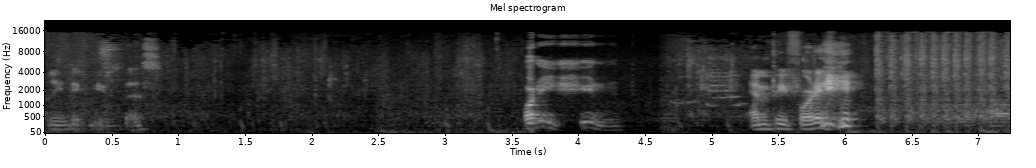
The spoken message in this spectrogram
I need to use this. What are you shooting? MP40. Oh.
